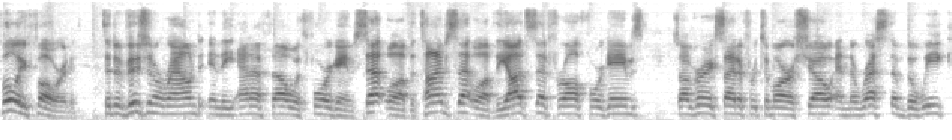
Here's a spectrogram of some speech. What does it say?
fully forward, to divisional round in the NFL with four games set. We'll have the time set, we'll have the odds set for all four games. So I'm very excited for tomorrow's show and the rest of the week.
